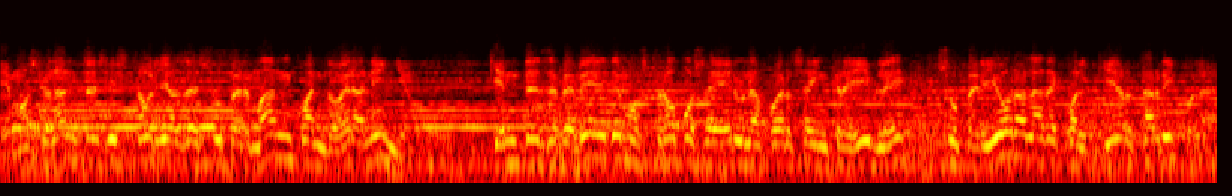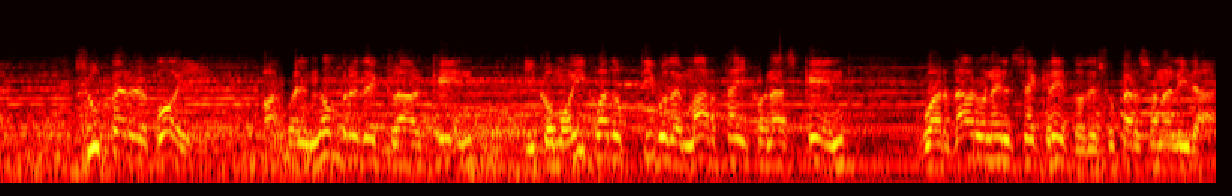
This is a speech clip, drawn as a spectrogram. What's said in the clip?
Emocionantes historias de Superman cuando era niño, quien desde bebé demostró poseer una fuerza increíble, superior a la de cualquier terrícola. Superboy, bajo el nombre de Clark Kent y como hijo adoptivo de Martha y Jonas Kent, guardaron el secreto de su personalidad.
